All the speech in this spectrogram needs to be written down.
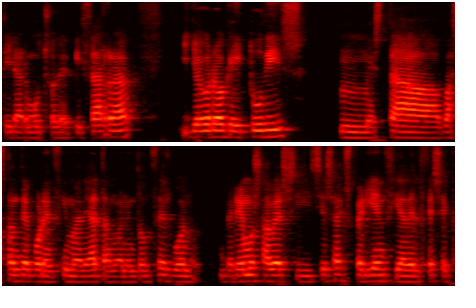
tirar mucho de pizarra y yo creo que Itudis mmm, está bastante por encima de Ataman, entonces bueno, veremos a ver si, si esa experiencia del CSK,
